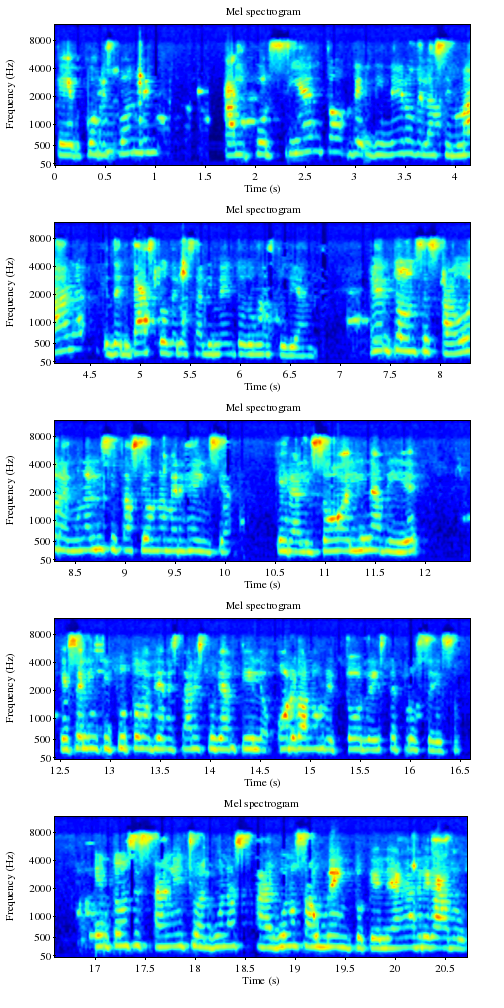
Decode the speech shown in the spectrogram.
que corresponden al por ciento del dinero de la semana del gasto de los alimentos de un estudiante. Entonces, ahora en una licitación de emergencia que realizó el INAVIE, que es el Instituto de Bienestar Estudiantil, órgano rector de este proceso, entonces han hecho algunas, algunos aumentos que le han agregado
